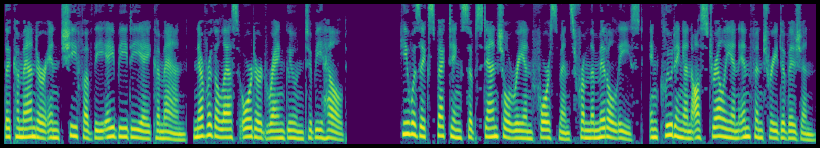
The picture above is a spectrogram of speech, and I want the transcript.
the commander-in-chief of the ABDA command, nevertheless ordered Rangoon to be held. He was expecting substantial reinforcements from the Middle East, including an Australian infantry division.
